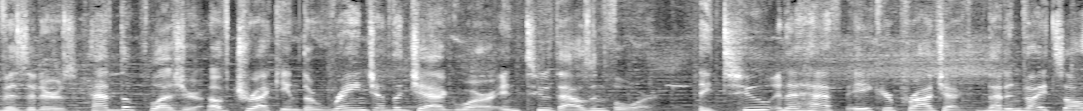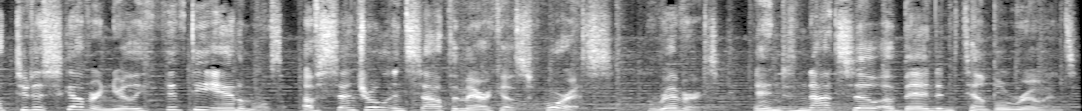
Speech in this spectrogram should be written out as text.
Visitors had the pleasure of trekking the range of the jaguar in 2004, a two and a half acre project that invites all to discover nearly 50 animals of Central and South America's forests, rivers, and not so abandoned temple ruins.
